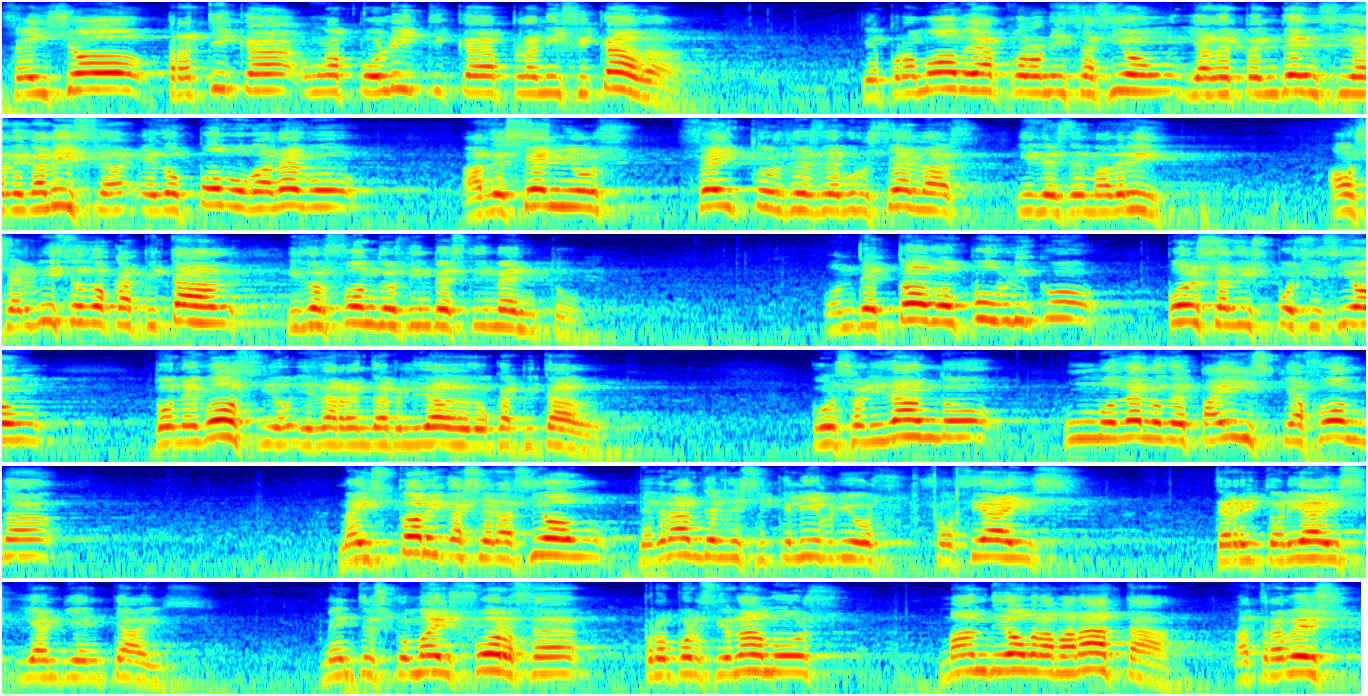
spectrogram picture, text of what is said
Feixó practica unha política planificada que promove a colonización e a dependencia de Galiza e do povo galego a deseños feitos desde Bruselas e desde Madrid, ao servizo do capital e dos fondos de investimento, onde todo o público ponse a disposición do negocio e da rentabilidade do capital consolidando un modelo de país que afonda na histórica xeración de grandes desequilibrios sociais, territoriais e ambientais, mentres con máis forza proporcionamos man de obra barata a través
